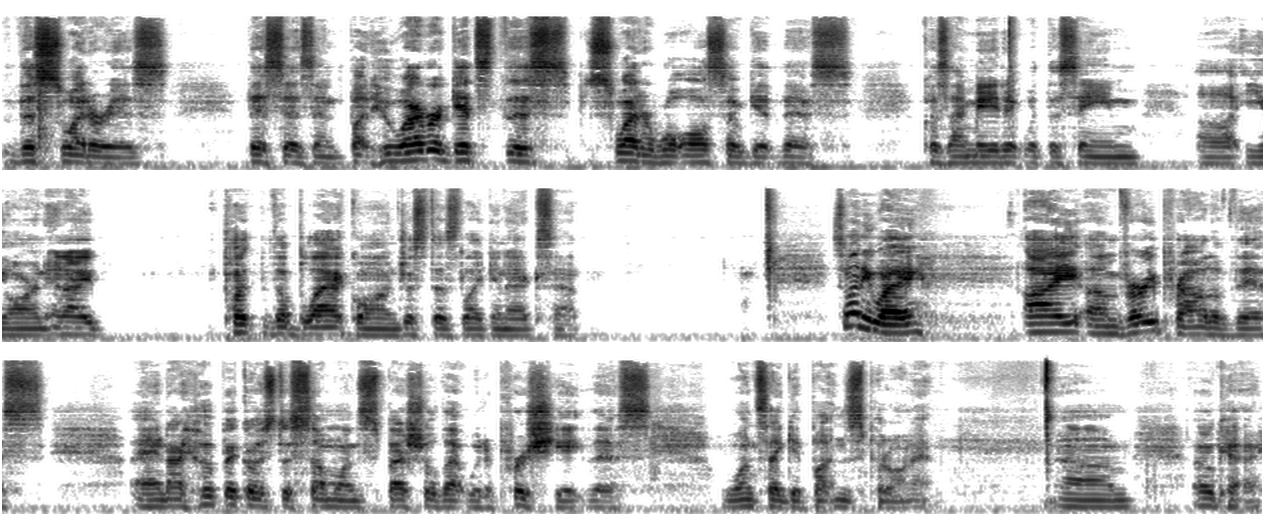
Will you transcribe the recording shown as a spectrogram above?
This sweater is, this isn't. But whoever gets this sweater will also get this because I made it with the same uh, yarn. And I put the black on just as like an accent. So anyway, I am very proud of this and I hope it goes to someone special that would appreciate this once I get buttons put on it. Um, okay,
